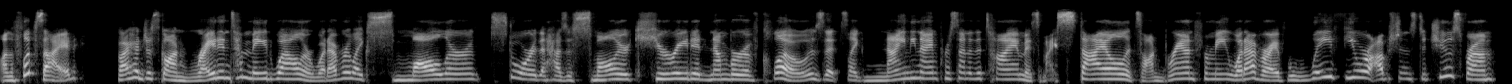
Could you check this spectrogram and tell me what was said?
On the flip side, if I had just gone right into Madewell or whatever, like smaller store that has a smaller curated number of clothes, that's like 99% of the time it's my style, it's on brand for me, whatever. I have way fewer options to choose from.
